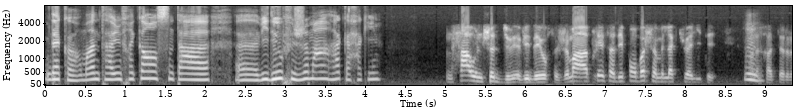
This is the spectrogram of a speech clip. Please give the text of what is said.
d'accord معناتها une fréquence نتاع فيديو في الجمعة هكا حكيم؟ نحاول نشد فيديو في الجمعة. après ça dépend برشا من l'actualité على خاطر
